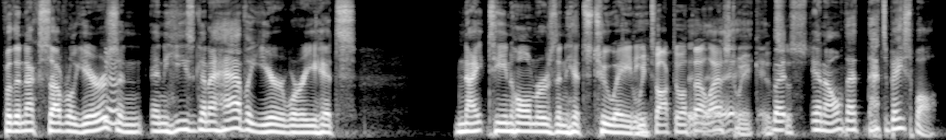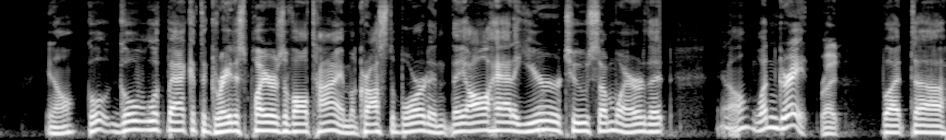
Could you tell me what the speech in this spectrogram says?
for the next several years, and and he's going to have a year where he hits 19 homers and hits 280. We talked about that last week. It's but just you know that that's baseball. You know, go go look back at the greatest players of all time across the board, and they all had a year or two somewhere that you know wasn't great, right. but uh,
